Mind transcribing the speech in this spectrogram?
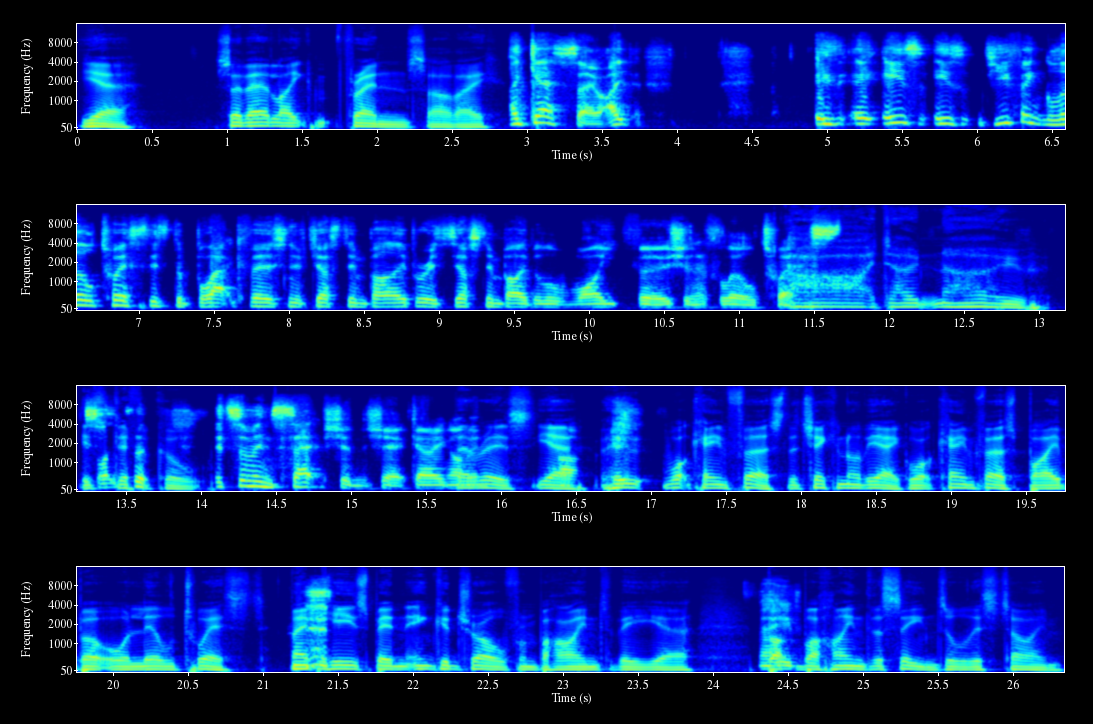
yeah. So they're like friends, are they? I guess so. I is is is. Do you think Lil Twist is the black version of Justin Bieber? Is Justin Bieber the white version of Lil Twist? Oh, I don't know. It's, like the- difficult. It's some Inception shit going on. There in- is, yeah. Oh. Who? What came first, the chicken or the egg? What came first, Bieber or Lil Twist? Maybe he's been in control from behind the uh, behind the scenes all this time.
